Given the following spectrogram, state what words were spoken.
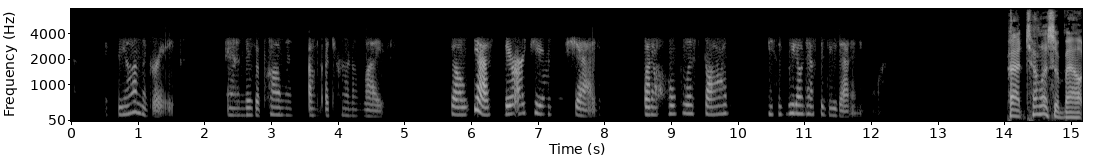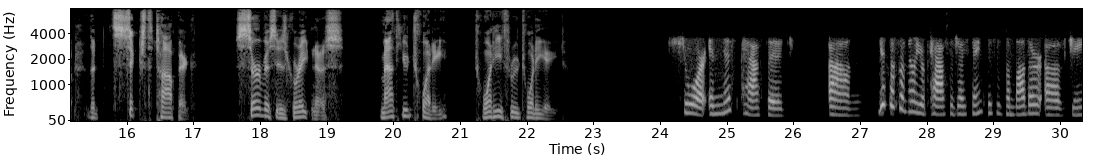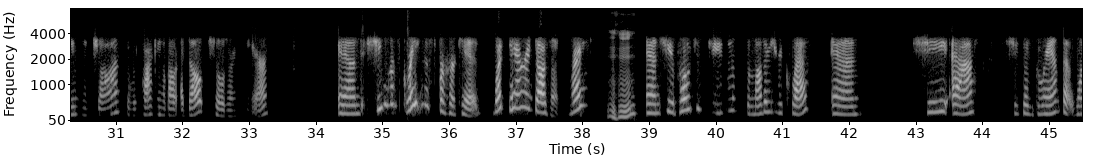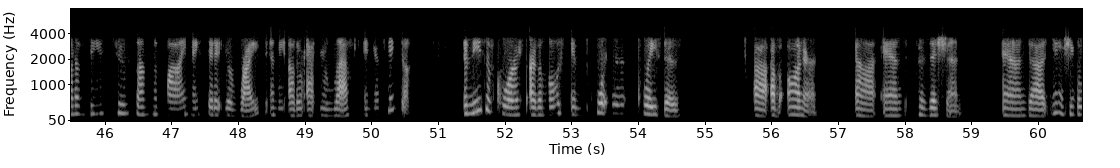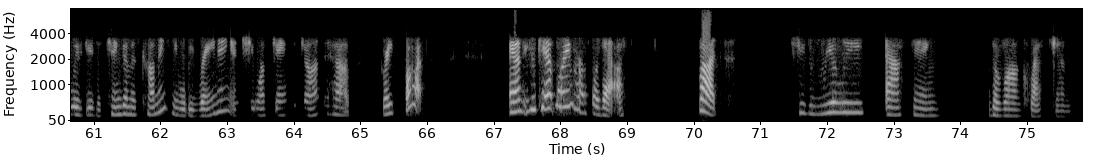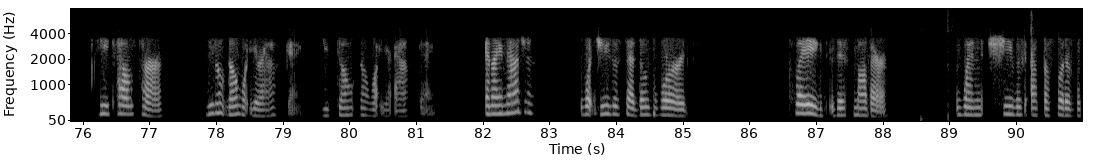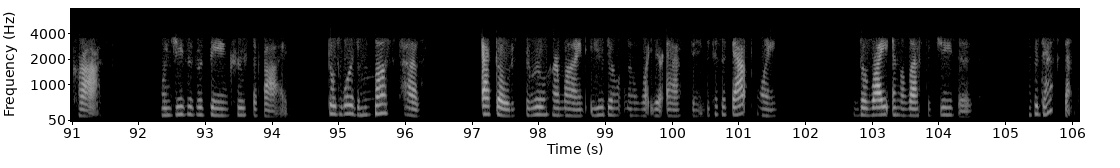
beyond the grave, and there's a promise of eternal life. So, yes, there are tears we shed, but a hopeless sob, he says, we don't have to do that anymore. Pat, tell us about the sixth topic service is greatness, Matthew 20, 20 through 28. Sure. In this passage, um, it's a familiar passage, I think. This is the mother of James and John, so we're talking about adult children here. And she wants greatness for her kids. What parent doesn't, right? Mm-hmm. And she approaches Jesus, the mother's request, and she asks, she says, Grant that one of these two sons of mine may sit at your right and the other at your left in your kingdom. And these, of course, are the most important places uh, of honor uh, and position. And, uh, you know, she believes Jesus' kingdom is coming. He will be reigning, and she wants James and John to have great spots. And you can't blame her for that. But she's really asking the wrong question. He tells her, You don't know what you're asking. You don't know what you're asking. And I imagine what Jesus said, those words plagued this mother when she was at the foot of the cross, when Jesus was being crucified. Those words must have echoed through her mind, You don't know what you're asking. Because at that point, the right and the left of Jesus was a death sentence.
